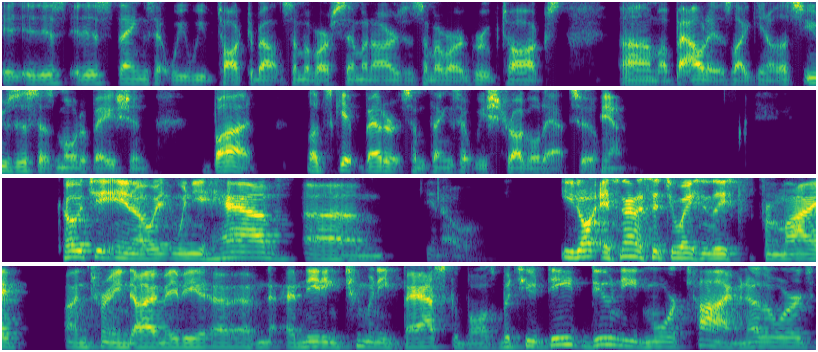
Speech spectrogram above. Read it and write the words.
it, it is it is things that we we've talked about in some of our seminars and some of our group talks um, about is like you know let's use this as motivation but let's get better at some things that we struggled at too. Yeah. Coach you know when you have um, you know you don't it's not a situation at least from my untrained eye, maybe uh, needing too many basketballs, but you de- do need more time. In other words,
